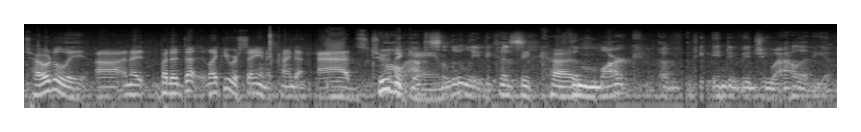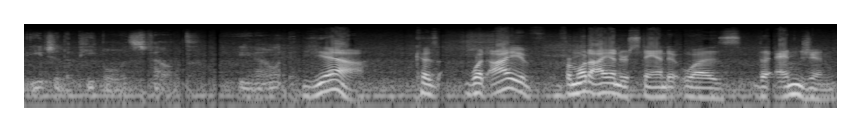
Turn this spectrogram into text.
Totally. Uh, and it, but it like you were saying, it kind of adds to oh, the game. absolutely, because, because- the mark of the individuality of each of the people is felt. You know, Yeah, because what I from what I understand, it was the engine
